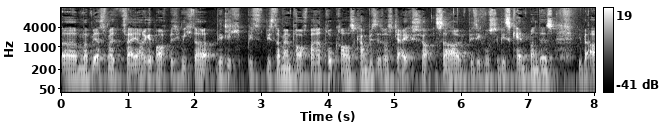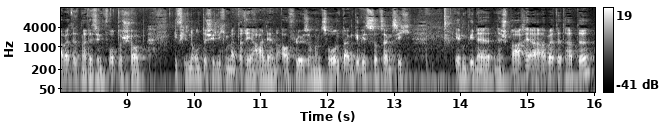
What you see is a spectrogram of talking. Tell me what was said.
ähm, habe erst mal zwei Jahre gebraucht, bis ich mich da wirklich, bis, bis da mein brauchbarer Druck rauskam, bis ich was gleich sah, bis ich wusste, wie scannt man das, wie bearbeitet man das in Photoshop, die vielen unterschiedlichen Materialien, Auflösungen und so. Und dann gewiss sozusagen sich irgendwie eine, eine Sprache erarbeitet hatte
